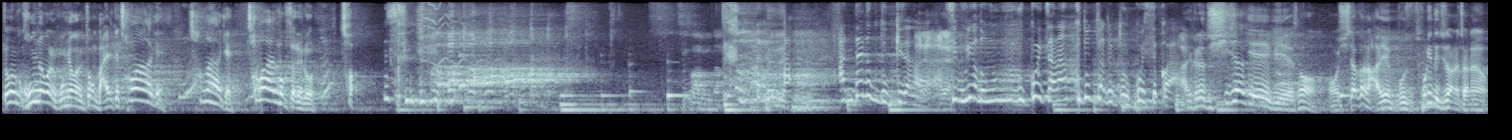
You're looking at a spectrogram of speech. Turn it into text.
조금 공명을 공명을 좀 맑게 청아하게 청아하게 청아한 목소리로 청 안 되는 것도 웃기잖아. 지금 우리가 너무 웃고 있잖아. 구독자들도 웃고 있을 거야. 아니 그래도 시작에 비해서 어, 시작은 아예 뭐 소리 내지도 않았잖아요.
